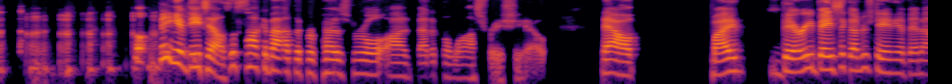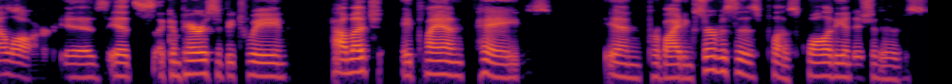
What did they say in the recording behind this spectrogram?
well, speaking of details, let's talk about the proposed rule on medical loss ratio. Now, my very basic understanding of MLR is it's a comparison between how much a plan pays in providing services plus quality initiatives,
